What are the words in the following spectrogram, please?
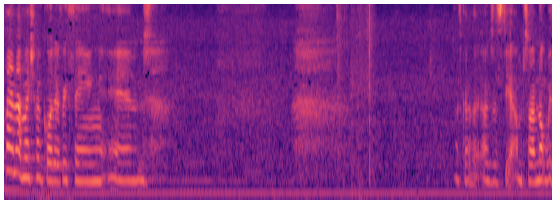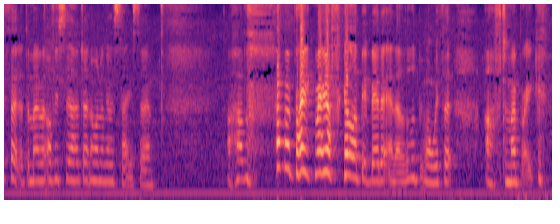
plan out, make sure I've got everything and I I just, yeah, I'm sorry, I'm not with it at the moment. Obviously, I don't know what I'm gonna say, so I'll have, have a break. Maybe I'll feel a bit better and a little bit more with it after my break.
